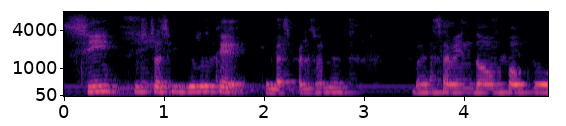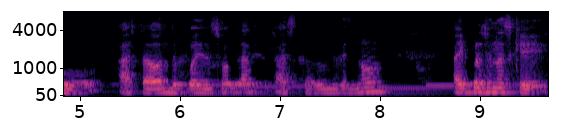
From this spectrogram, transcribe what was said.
Sí, justo así. Yo creo que, las personas van sabiendo un poco hasta dónde pueden solas, hasta dónde no. Hay personas que,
